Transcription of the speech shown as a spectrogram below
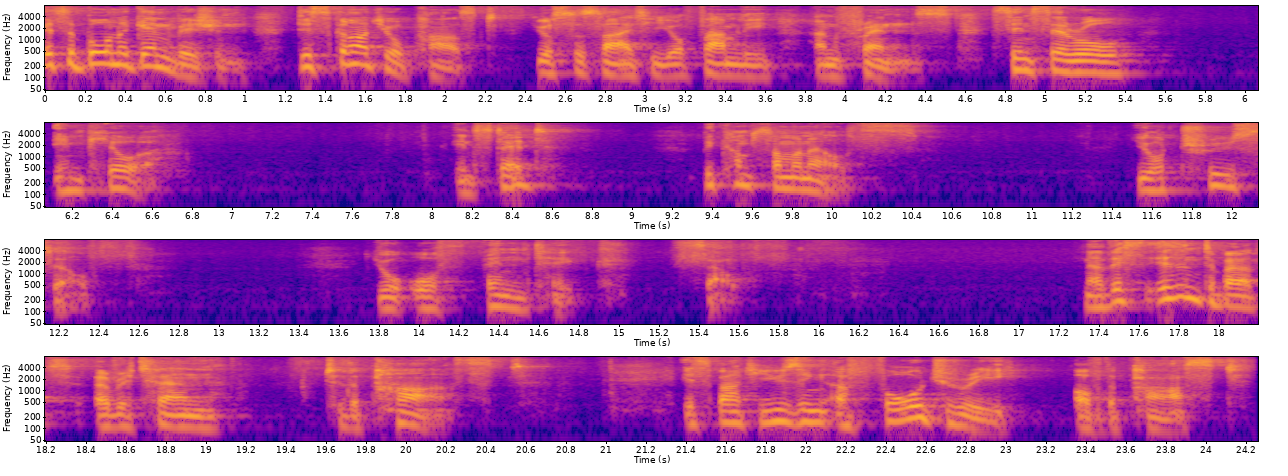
It's a born again vision. Discard your past, your society, your family, and friends, since they're all impure. Instead, become someone else your true self, your authentic self. Now, this isn't about a return to the past, it's about using a forgery of the past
